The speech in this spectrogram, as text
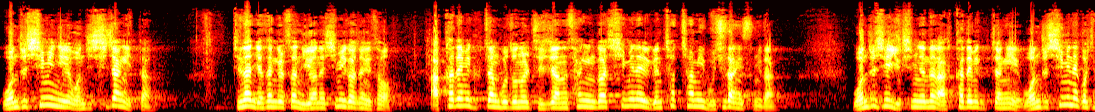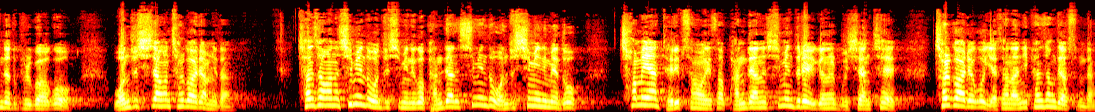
원주 시민 위에 원주 시장이 있다. 지난 예산결산위원회 심의 과정에서 아카데미 극장 보존을 지지하는 상인과 시민의 의견 처참히 무시당했습니다. 원주시의 60년 된 아카데미 극장이 원주 시민의 것인데도 불구하고 원주 시장은 철거하려 합니다. 찬성하는 시민도 원주 시민이고 반대하는 시민도 원주 시민임에도 첨예한 대립 상황에서 반대하는 시민들의 의견을 무시한 채 철거하려고 예산안이 편성되었습니다.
